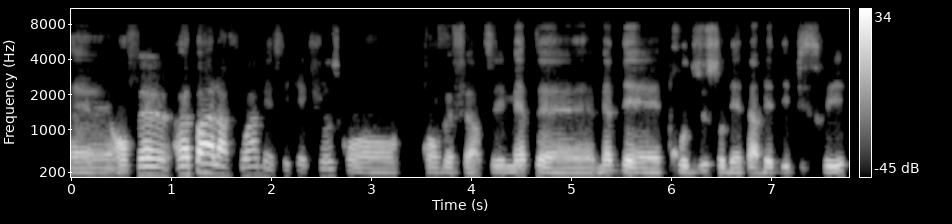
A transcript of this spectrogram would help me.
Euh, on fait un, pas à la fois, mais c'est quelque chose qu'on, qu'on veut faire. Mettre, euh, mettre des produits sur des tablettes d'épicerie,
